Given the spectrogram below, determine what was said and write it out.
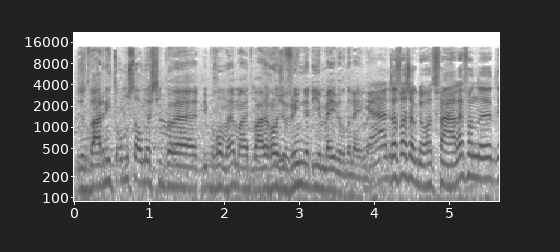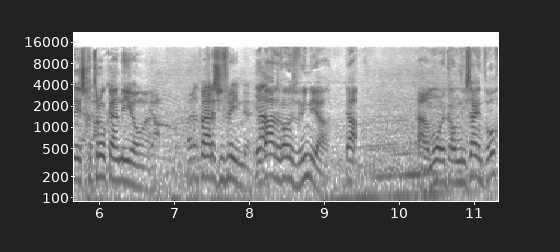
Dus het waren niet de omstanders die, be die begonnen, maar het waren gewoon zijn vrienden die hem mee wilden nemen. Ja, dat was ook nog het verhaal, hè? Van, uh, er is getrokken aan die jongen. Ja. Maar dat waren zijn vrienden? Dat waren gewoon zijn vrienden, ja. Ja, ja mooi kan het niet zijn, toch?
